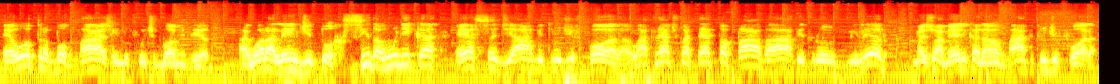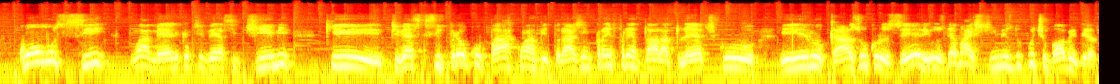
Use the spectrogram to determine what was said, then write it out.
é outra bobagem do futebol mineiro. Agora, além de torcida única, essa de árbitro de fora. O Atlético até topava árbitro mineiro, mas o América não, árbitro de fora. Como se o América tivesse time que tivesse que se preocupar com a arbitragem para enfrentar o Atlético e, no caso, o Cruzeiro e os demais times do futebol mineiro.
